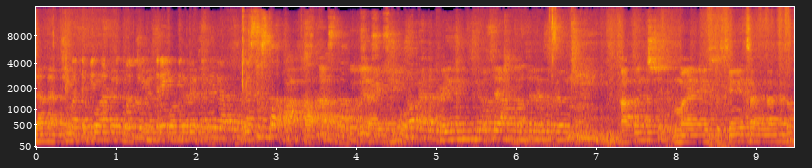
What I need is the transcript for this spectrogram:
Da, dar cine se Potrivit poate, articolul cine se 3 din hotărăște? hotărârea Este statul. Asta, guvernul. Nu, pentru că eu să am înțeles că... Atunci, mai susțineți amendamentul?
